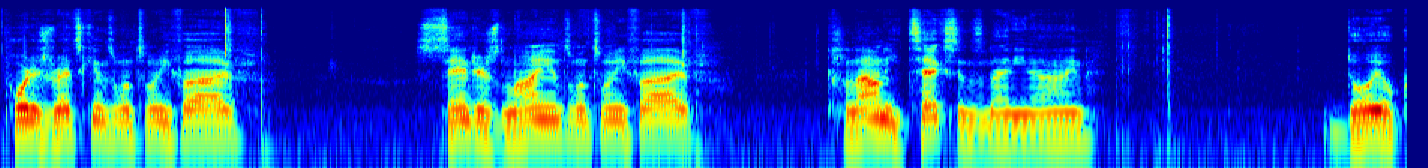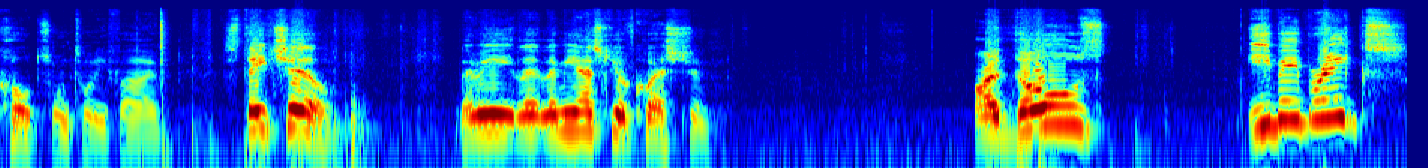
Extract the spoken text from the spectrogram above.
Portis Redskins 125. Sanders Lions 125. Clowney Texans 99. Doyle Colts 125. Stay chill. Let me let, let me ask you a question. Are those eBay breaks?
